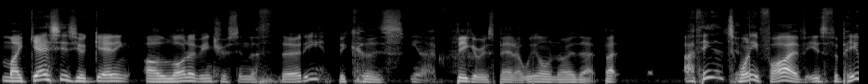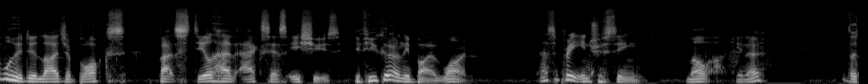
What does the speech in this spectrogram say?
my guess is you're getting a lot of interest in the 30 because, you know, bigger is better. We all know that. But I think the 25 is for people who do larger blocks but still have access issues. If you could only buy one, that's a pretty interesting mower, you know? The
